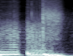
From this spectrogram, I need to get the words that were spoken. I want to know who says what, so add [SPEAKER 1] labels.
[SPEAKER 1] Yeah.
